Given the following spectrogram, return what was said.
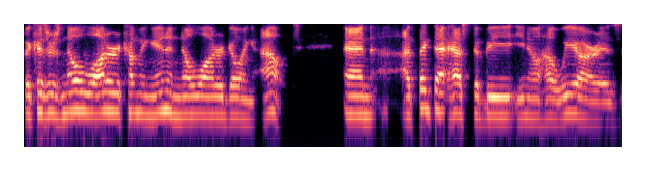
because there's no water coming in and no water going out. And i think that has to be you know how we are is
